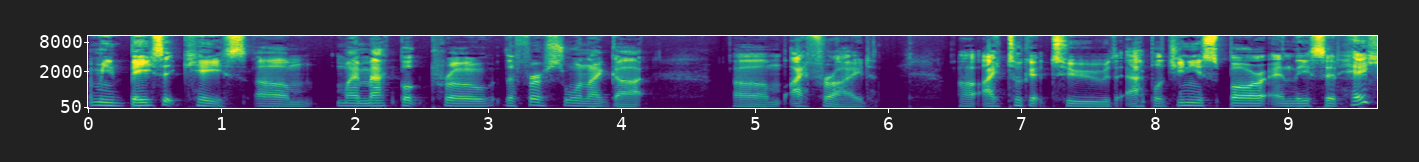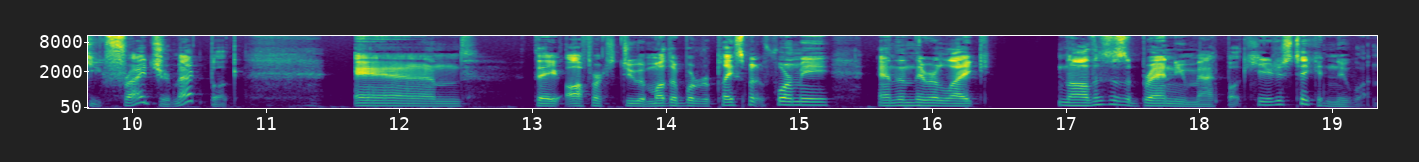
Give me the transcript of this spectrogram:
I mean, basic case. Um, my MacBook Pro, the first one I got, um, I fried. Uh, I took it to the Apple Genius Bar, and they said, "Hey, you fried your MacBook," and they offered to do a motherboard replacement for me. And then they were like, "No, this is a brand new MacBook. Here, just take a new one."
